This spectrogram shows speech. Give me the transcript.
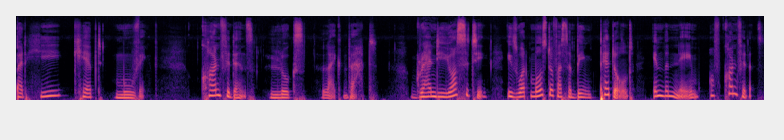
but he kept moving. Confidence looks like that. Grandiosity is what most of us are being peddled in the name of confidence.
